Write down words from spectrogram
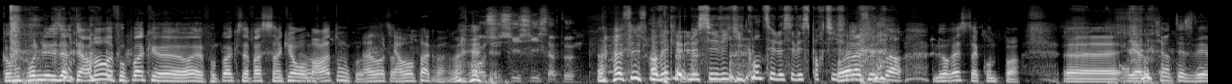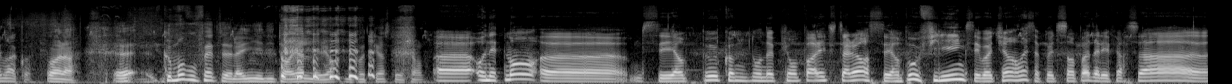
quand vous prenez les alternants, il faut pas que, ouais, faut pas que ça fasse 5 heures au marathon, quoi. Ah non, Ça- clairement pas, quoi. Oh, si, si, si, ça peut. Ah, ça. En fait, le, le CV qui compte, c'est le CV sportif. Voilà, c'est ça. Le reste, ça compte pas. Euh, On et alors, un test VMA, quoi. voilà. Euh, comment vous faites euh, la ligne éditoriale d'ailleurs du podcast, Charles? Euh, honnêtement, euh, c'est un peu comme on a pu en parler tout à l'heure, c'est un peu au feeling, c'est bah, tiens, ouais, ça peut être sympa d'aller faire ça. euh,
